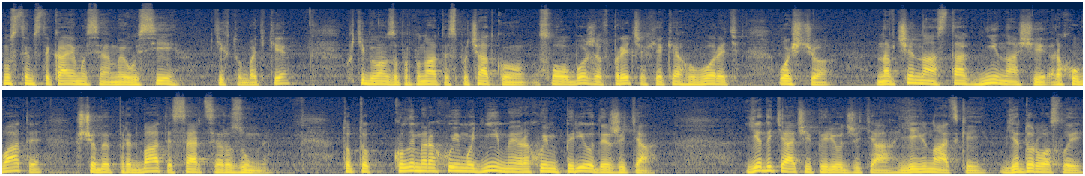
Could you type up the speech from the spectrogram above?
Ну, з цим стикаємося ми усі, ті, хто батьки. Хотів би вам запропонувати спочатку Слово Боже в притчах, яке говорить ось що. Навчи нас так дні наші рахувати, щоб придбати серце розумне. Тобто, коли ми рахуємо дні, ми рахуємо періоди життя. Є дитячий період життя, є юнацький, є дорослий,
